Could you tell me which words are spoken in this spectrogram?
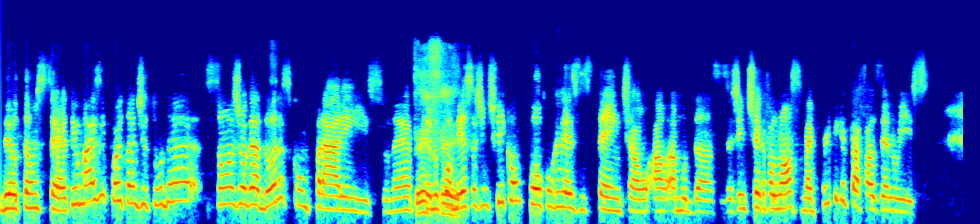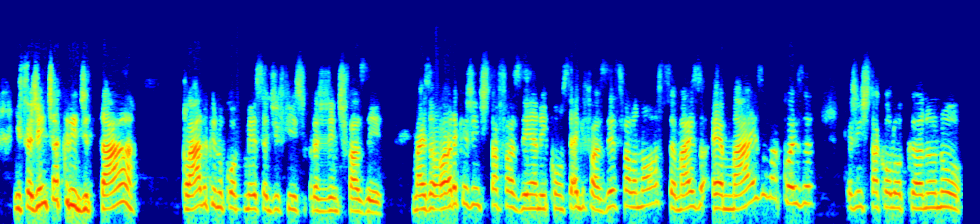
deu tão certo. E o mais importante de tudo é, são as jogadoras comprarem isso, né? Porque Perfeito. no começo a gente fica um pouco resistente a, a, a mudanças. A gente chega e fala, nossa, mas por que está fazendo isso? E se a gente acreditar, claro que no começo é difícil para a gente fazer, mas a hora que a gente está fazendo e consegue fazer, você fala, nossa, mas é mais uma coisa que a gente está colocando no,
